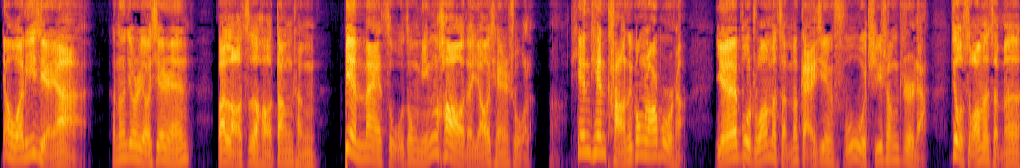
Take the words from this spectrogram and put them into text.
要我理解呀，可能就是有些人把老字号当成变卖祖宗名号的摇钱树了啊，天天躺在功劳簿上，也不琢磨怎么改进服务、提升质量。就琢磨怎么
